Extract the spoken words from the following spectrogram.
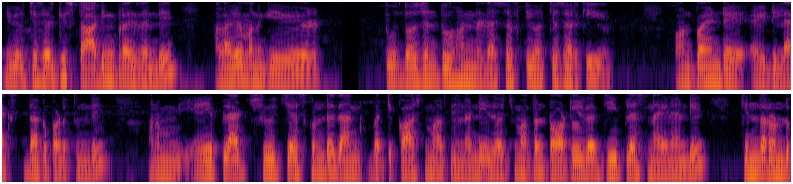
ఇది వచ్చేసరికి స్టార్టింగ్ ప్రైస్ అండి. అలాగే మనకి two thousand two hundred SFT వచ్చేసరికి వన్ పాయింట్ ఎయిటీ ల్యాక్స్ దాకా పడుతుంది. మనం ఏ ప్లాట్ చూజ్ చేసుకుంటే దాన్ని బట్టి కాస్ట్ మారుతుందండి. ఇది వచ్చి మొత్తం టోటల్గా జీ ప్లస్ నైన్ అండి. కింద రెండు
